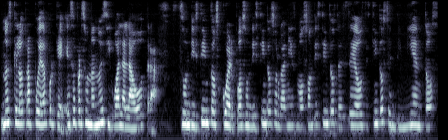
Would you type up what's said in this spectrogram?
no es que la otra pueda porque esa persona no es igual a la otra. Son distintos cuerpos, son distintos organismos, son distintos deseos, distintos sentimientos,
